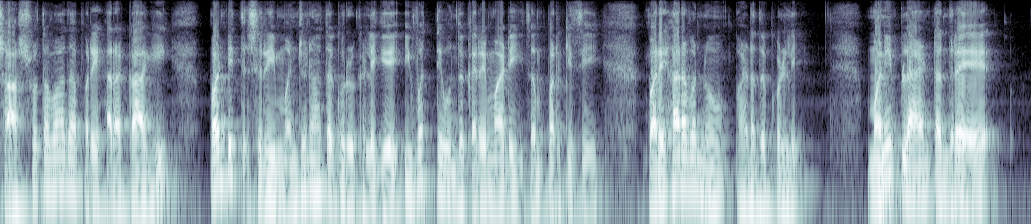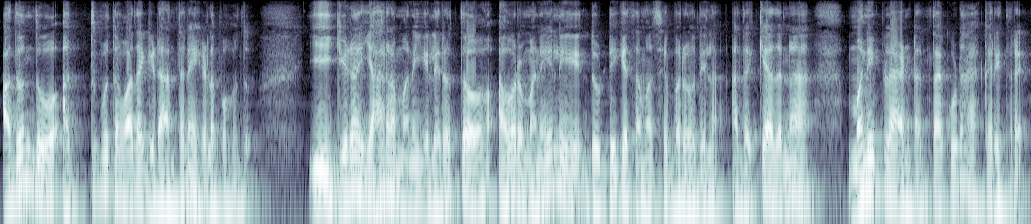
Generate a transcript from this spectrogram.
ಶಾಶ್ವತವಾದ ಪರಿಹಾರಕ್ಕಾಗಿ ಪಂಡಿತ್ ಶ್ರೀ ಮಂಜುನಾಥ ಗುರುಗಳಿಗೆ ಇವತ್ತೇ ಒಂದು ಕರೆ ಮಾಡಿ ಸಂಪರ್ಕಿಸಿ, ಪರಿಹಾರವನ್ನು ಪಡೆದುಕೊಳ್ಳಿ. ಮನಿ ಪ್ಲ್ಯಾಂಟ್ ಅಂದರೆ ಅದೊಂದು ಅದ್ಭುತವಾದ ಗಿಡ ಅಂತಲೇ ಹೇಳಬಹುದು. ಈ ಗಿಡ ಯಾರ ಮನೆಯಲ್ಲಿರುತ್ತೋ ಅವರ ಮನೆಯಲ್ಲಿ ದುಡ್ಡಿಗೆ ಸಮಸ್ಯೆ ಬರೋದಿಲ್ಲ. ಅದಕ್ಕೆ ಅದನ್ನು ಮನಿ ಪ್ಲ್ಯಾಂಟ್ ಅಂತ ಕೂಡ ಕರೀತಾರೆ.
